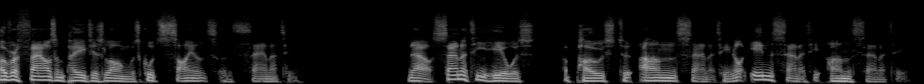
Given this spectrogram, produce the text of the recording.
over a thousand pages long, was called Science and Sanity. Now, sanity here was opposed to unsanity, not insanity, unsanity.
